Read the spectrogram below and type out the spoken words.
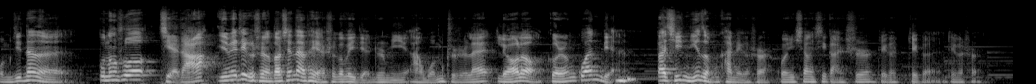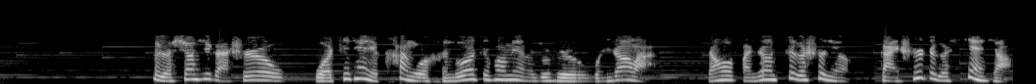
我们今天呢不能说解答，因为这个事情到现在它也是个未解之谜啊。我们只是来聊聊个人观点。大齐你怎么看这个事儿？关于湘西赶尸这个这个这个事儿？这个湘西赶尸，我之前也看过很多这方面的就是文章吧。然后反正这个事情赶尸这个现象，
